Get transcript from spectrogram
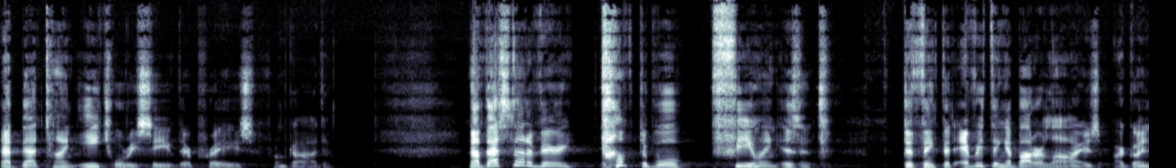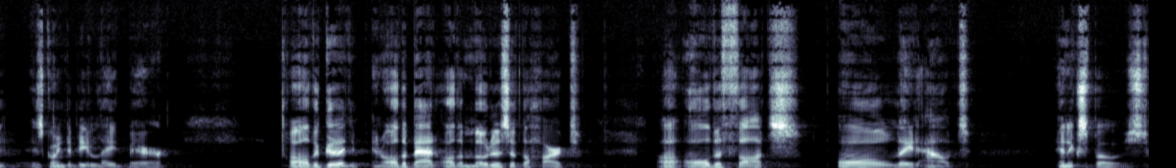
At that time, each will receive their praise from God. Now, that's not a very comfortable feeling, isn't it? To think that everything about our lives are going, is going to be laid bare. All the good and all the bad, all the motives of the heart, all, all the thoughts, all laid out and exposed.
